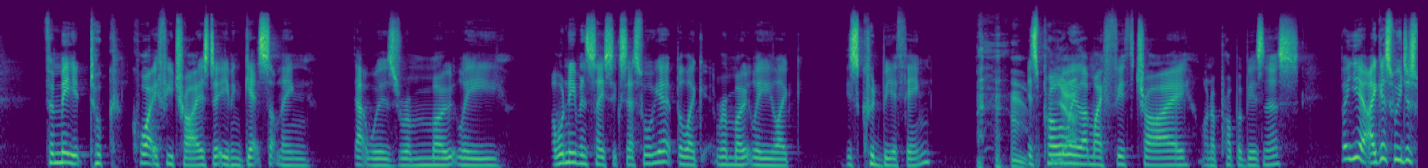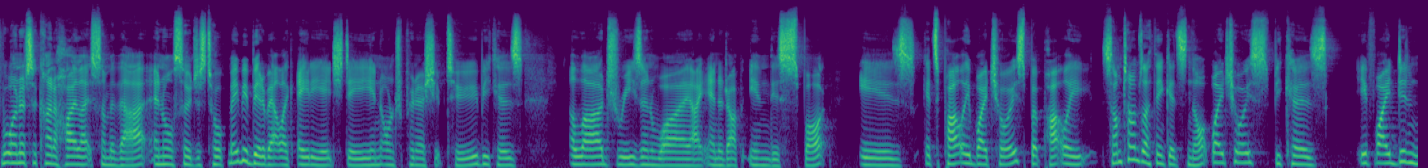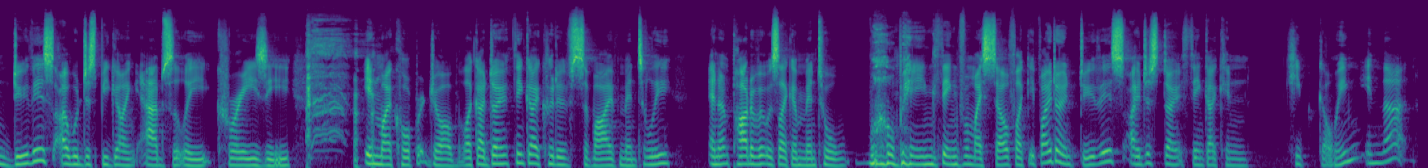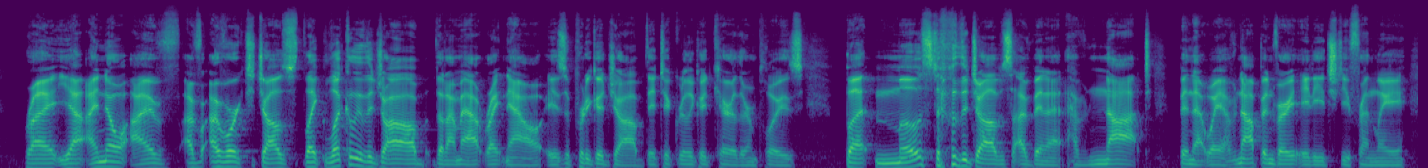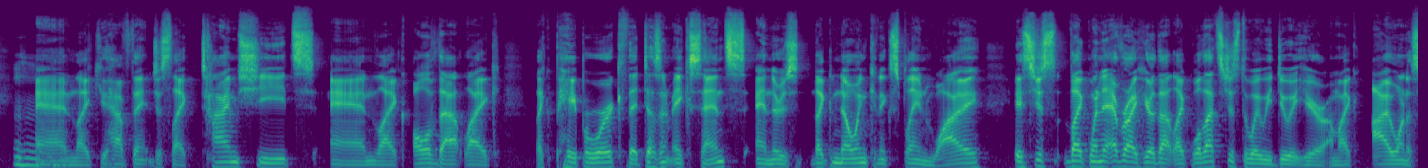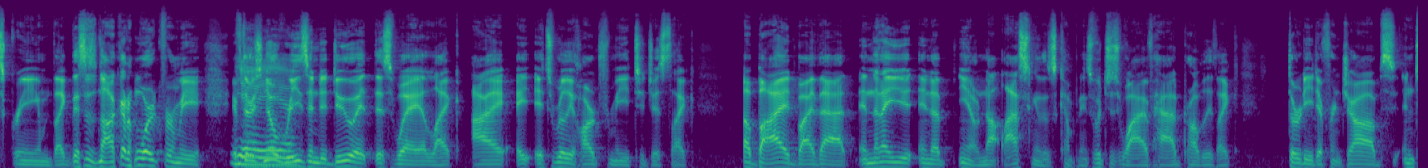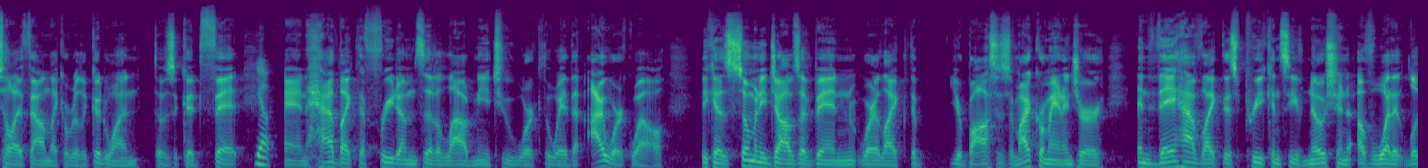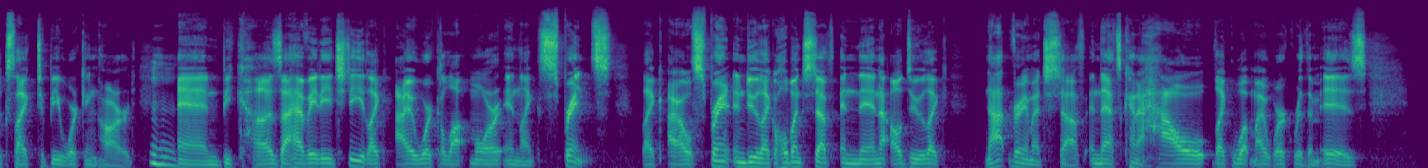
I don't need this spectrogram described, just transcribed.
For me, it took quite a few tries to even get something that was remotely, I wouldn't even say successful yet, but like remotely, like this could be a thing. it's probably Yeah. like my fifth try on a proper business. But yeah, I guess we just wanted to kind of highlight some of that and also just talk maybe a bit about like ADHD and entrepreneurship too, because a large reason why I ended up in this spot is it's partly by choice, but partly sometimes I think it's not by choice because if I didn't do this, I would just be going absolutely crazy in my corporate job. Like, I don't think I could have survived mentally. And a part of it was like a mental well being thing for myself. Like, if I don't do this, I just don't think I can keep going in that. Right. Yeah, I know. I've I've I've worked jobs like luckily the job that I'm at right now is a pretty good job. They took really good care of their employees. But most of the jobs I've been at have not been that way. Have not been very ADHD friendly. Mm-hmm. And like you have th- just like timesheets and like all of that like like paperwork that doesn't make sense and there's like no one can explain why it's just like whenever I hear that, like, well, that's just the way we do it here. I'm like, I want to scream. Like, this is not going to work for me. If Yeah, there's no yeah. reason to do it this way, like, I, it's really hard for me to just like abide by that. And then I end up, you know, not lasting in those companies, which is why I've had probably like 30 different jobs until I found like a really good one that was a good fit Yep. and had like the freedoms that allowed me to work the way that I work well. Because so many jobs I've been where like the your boss is a micromanager and they have like this preconceived notion of what it looks like to be working hard. Mm-hmm. And because I have ADHD, like I work a lot more in like sprints. Like I'll sprint and do like a whole bunch of stuff and then I'll do like not very much stuff. And that's kind of how like what my work rhythm is.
